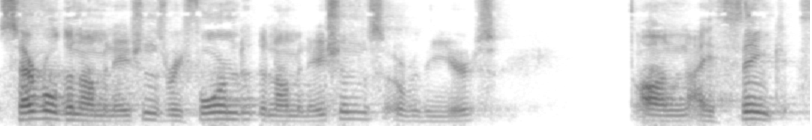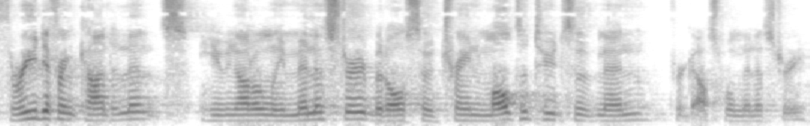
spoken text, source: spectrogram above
several denominations, Reformed denominations over the years on, I think, three different continents. He not only ministered, but also trained multitudes of men for gospel ministry.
